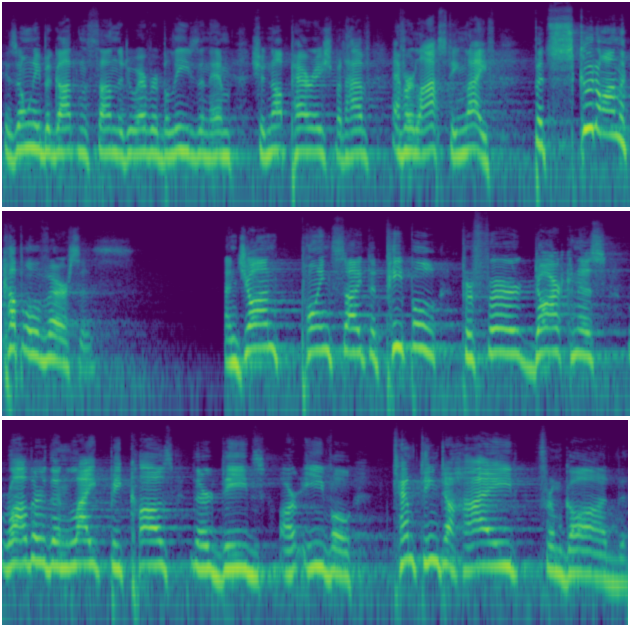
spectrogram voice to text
his only begotten son that whoever believes in him should not perish but have everlasting life. But scoot on a couple of verses. And John points out that people prefer darkness rather than light because their deeds are evil, tempting to hide from God.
